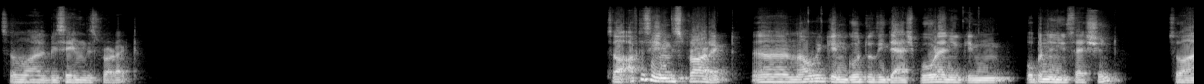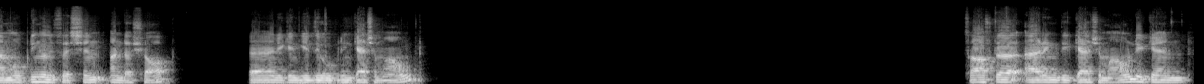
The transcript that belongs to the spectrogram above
So i'll be saving this product. So after saving this product uh, now we can go to the dashboard and you can open a new session. So i'm opening a new session under shop and you can give the opening cash amount. So after adding the cash amount you can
